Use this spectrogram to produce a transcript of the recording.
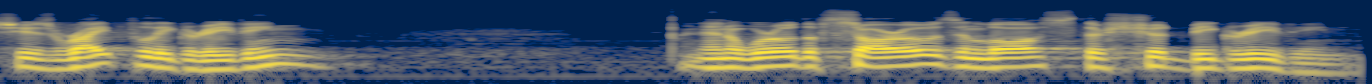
She is rightfully grieving. And in a world of sorrows and loss, there should be grieving.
